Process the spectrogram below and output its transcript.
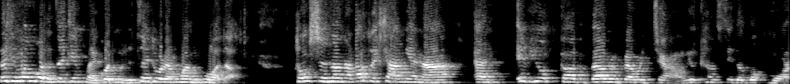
最近问过的、最近回过的，或者最多人问过的。同时呢，拿到最下面呢，and if you got very very down, you can see the look more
